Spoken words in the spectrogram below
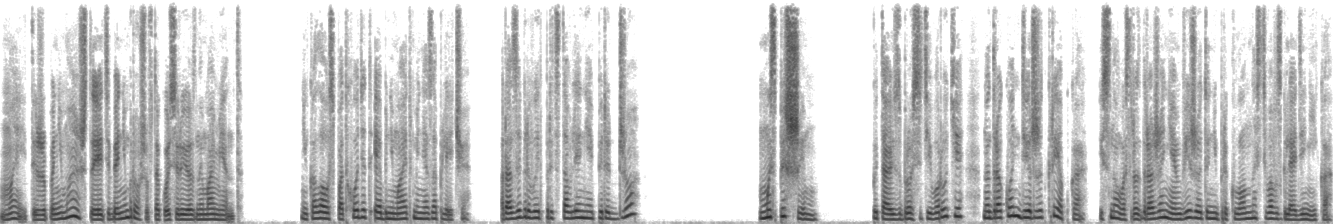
«Мэй, ты же понимаешь, что я тебя не брошу в такой серьезный момент?» Николаус подходит и обнимает меня за плечи. Разыгрывает представление перед Джо? «Мы спешим». Пытаюсь сбросить его руки, но дракон держит крепко, и снова с раздражением вижу эту непреклонность во взгляде Ника.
